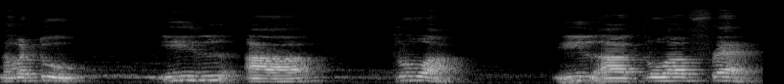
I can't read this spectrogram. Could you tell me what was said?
Number two. Il a trois. Il a trois frères.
